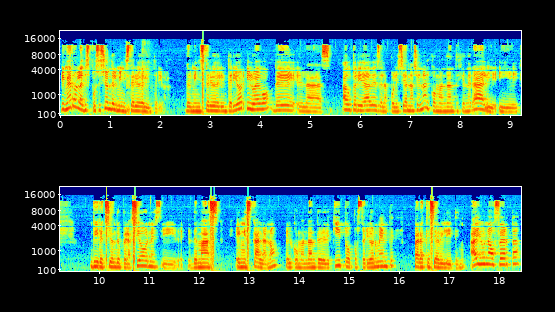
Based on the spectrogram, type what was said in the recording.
Primero, la disposición del Ministerio del Interior, del Ministerio del Interior y luego de las autoridades de la Policía Nacional, comandante general y, dirección de operaciones y demás en escala, ¿no? El comandante de Quito posteriormente para que se habiliten. Hay una oferta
